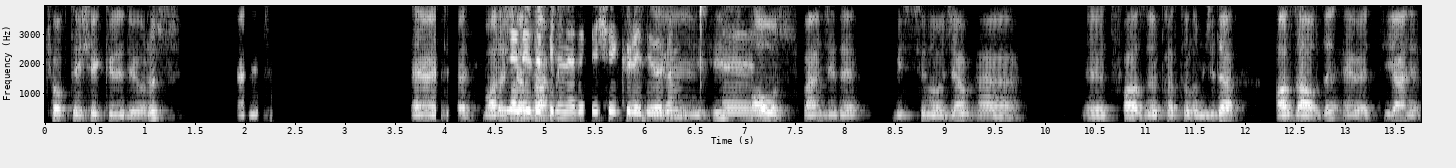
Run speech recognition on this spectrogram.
Çok teşekkür ediyoruz. Kendisi. Evet, evet. Barış Pelin'e de Atak. Pelin'e de teşekkür ediyorum. Ee, his Ee, Ağustos bence de bitsin hocam. He. Evet, fazla katılımcı da azaldı. Evet, yani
